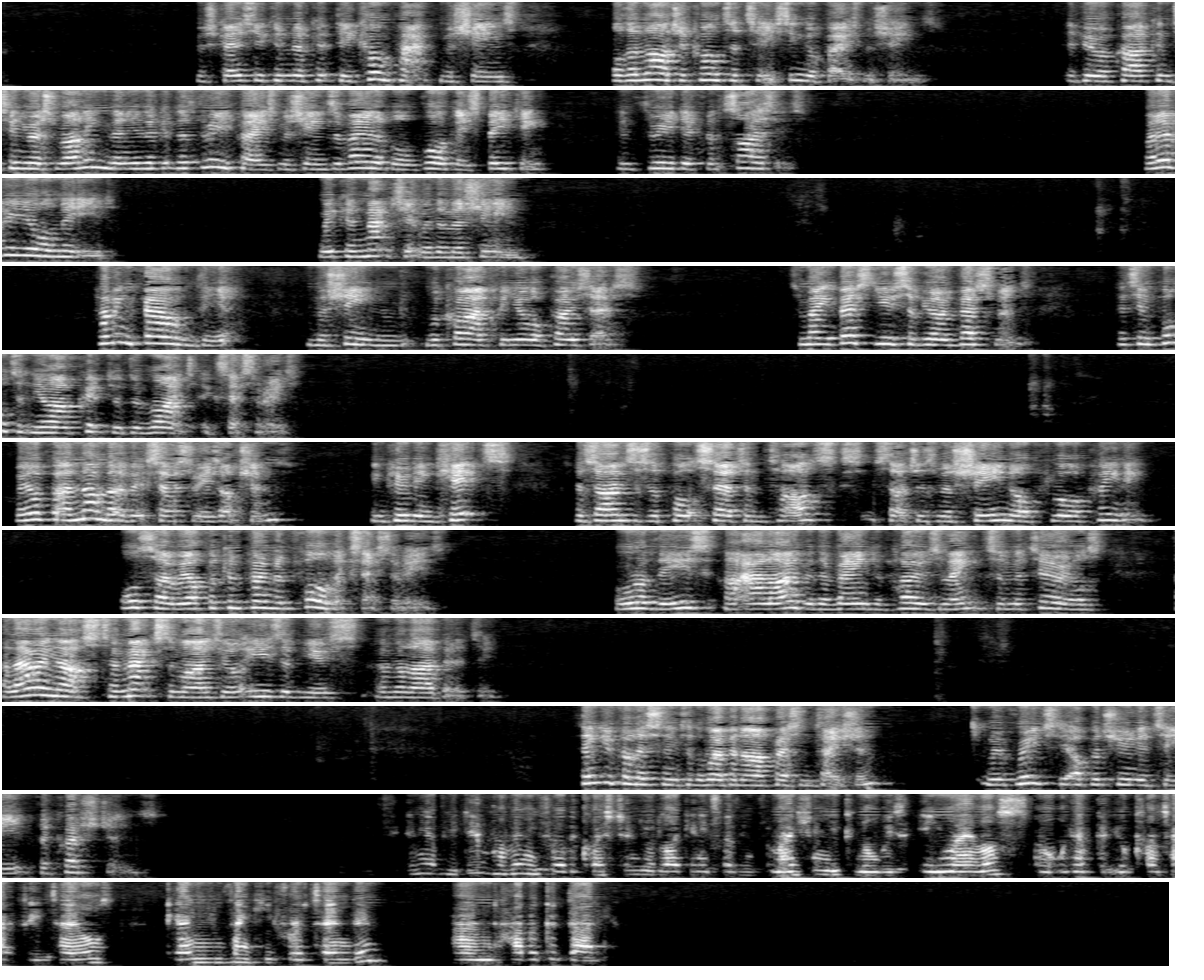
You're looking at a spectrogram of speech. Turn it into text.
In which case you can look at the compact machines or the larger quantity single-phase machines. If you require continuous running, then you look at the three-phase machines available, broadly speaking, in three different sizes. Whatever you'll need, we can match it with a machine. Having found the machine required for your process, to make best use of your investment, it's important you are equipped with the right accessories. We offer a number of accessories options, including kits designed to support certain tasks, such as machine or floor cleaning. Also, we offer component form accessories. All of these are allied with a range of hose lengths and materials, allowing us to maximize your ease of use and reliability. Thank you for listening to the webinar presentation. We've reached the opportunity for questions. If any of you do have any further questions or would like any further information, you can always email us. we have got your contact details. Again, thank you for attending and have a good day.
